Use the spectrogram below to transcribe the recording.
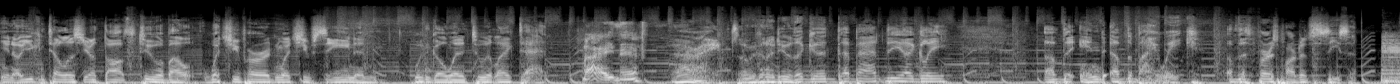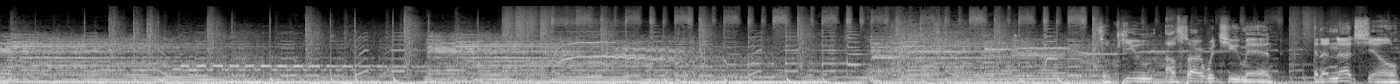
you know you can tell us your thoughts too about what you've heard and what you've seen and we can go into it like that All right, man. all right so we're gonna do the good the bad the ugly of the end of the bye week of the first part of the season So Q, I'll start with you, man. In a nutshell,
